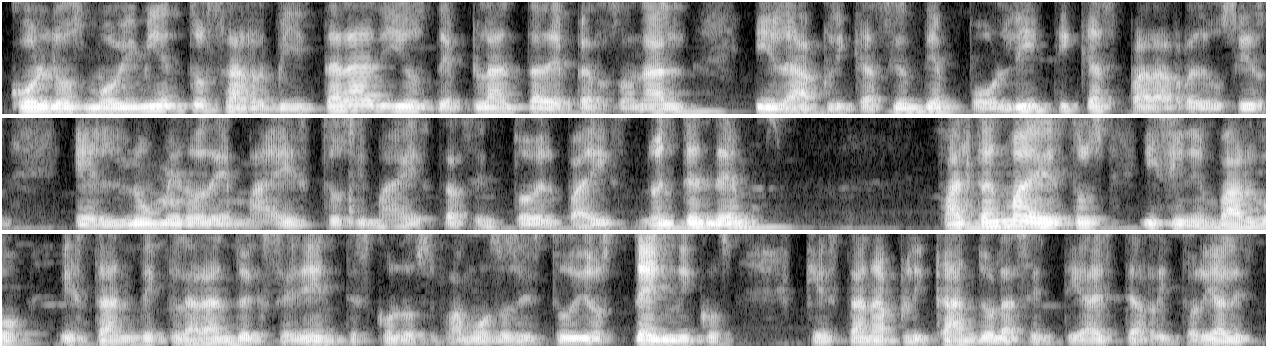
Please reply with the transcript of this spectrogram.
con los movimientos arbitrarios de planta de personal y la aplicación de políticas para reducir el número de maestros y maestras en todo el país. No entendemos. Faltan maestros y sin embargo están declarando excedentes con los famosos estudios técnicos que están aplicando las entidades territoriales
